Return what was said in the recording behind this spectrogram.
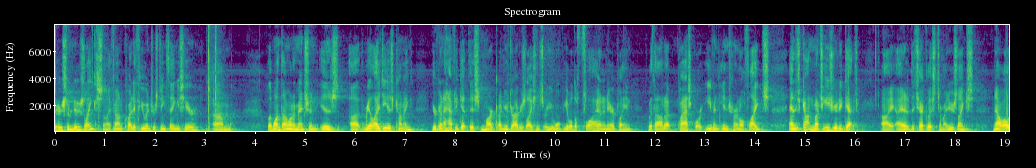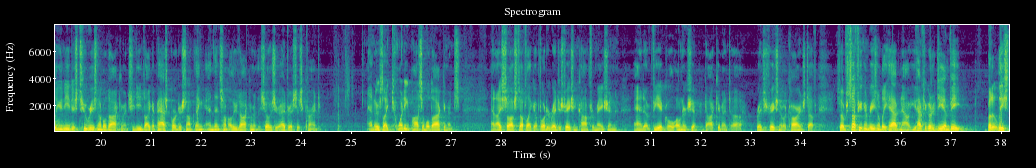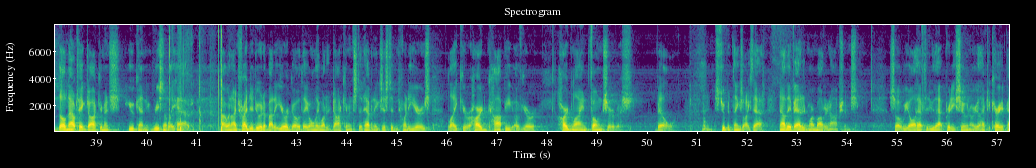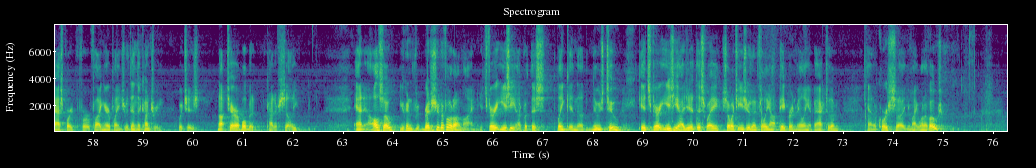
So here's some news links, and I found quite a few interesting things here. Um, the one thing I want to mention is uh, the Real ID is coming. You're going to have to get this mark on your driver's license, or you won't be able to fly on an airplane without a passport, even internal flights. And it's gotten much easier to get. I, I added the checklist to my news links. Now all you need is two reasonable documents. You need like a passport or something, and then some other document that shows your address is current. And there's like 20 possible documents. And I saw stuff like a voter registration confirmation and a vehicle ownership document, uh, registration of a car and stuff. So stuff you can reasonably have now. You have to go to DMV, but at least they'll now take documents you can reasonably have. Uh, when I tried to do it about a year ago, they only wanted documents that haven't existed in 20 years, like your hard copy of your hardline phone service bill and stupid things like that. Now they've added more modern options. So we all have to do that pretty soon, or you'll have to carry a passport for flying airplanes within the country, which is not terrible, but kind of silly. And also, you can register to vote online. It's very easy. I put this link in the news too. It's very easy. I did it this way, so much easier than filling out paper and mailing it back to them. And of course, uh, you might want to vote.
